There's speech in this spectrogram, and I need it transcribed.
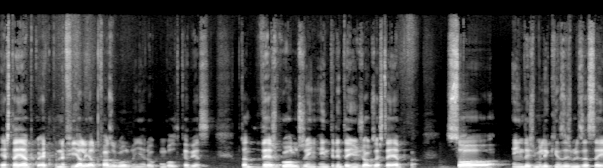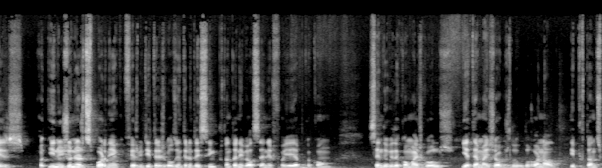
esta época é que na Fiel é ele que faz o gol, em Arouca, um gol de cabeça. Portanto, 10 golos em, em 31 jogos esta época. Só em 2015, 2016 e nos Júniores de Sporting é que fez 23 golos em 35. Portanto, a nível sénior foi a época com, sem dúvida, com mais golos e até mais jogos do, do Ronaldo. E, portanto,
